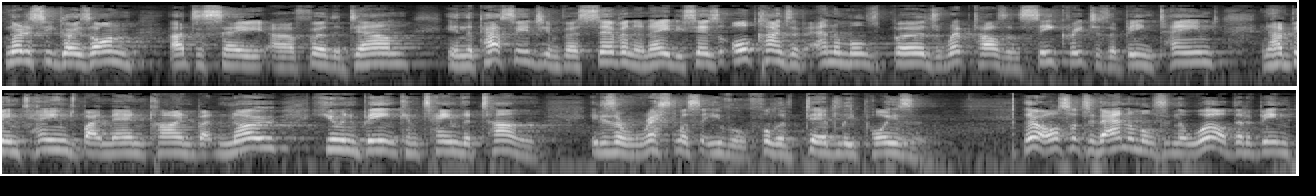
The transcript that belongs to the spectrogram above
Notice he goes on uh, to say uh, further down in the passage in verse 7 and 8, he says, All kinds of animals, birds, reptiles, and sea creatures are being tamed and have been tamed by mankind, but no human being can tame the tongue. It is a restless evil full of deadly poison. There are all sorts of animals in the world that have been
